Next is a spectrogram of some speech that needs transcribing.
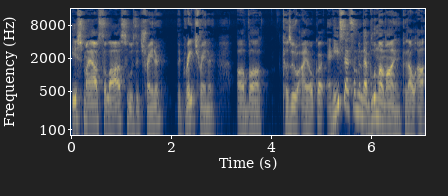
Ismael Salas, who was the trainer, the great trainer of uh, Kazuto Ioka, and he said something that blew my mind because I,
